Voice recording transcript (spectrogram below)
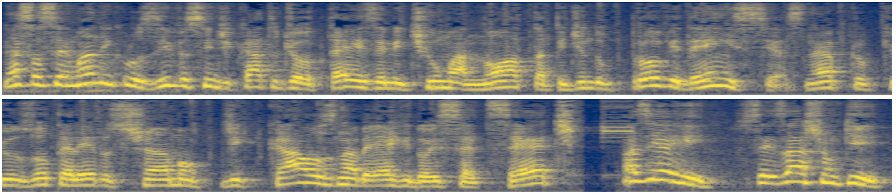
Nessa semana, inclusive, o Sindicato de Hotéis emitiu uma nota pedindo providências né, para o que os hoteleiros chamam de caos na BR-277. Mas e aí, vocês acham que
